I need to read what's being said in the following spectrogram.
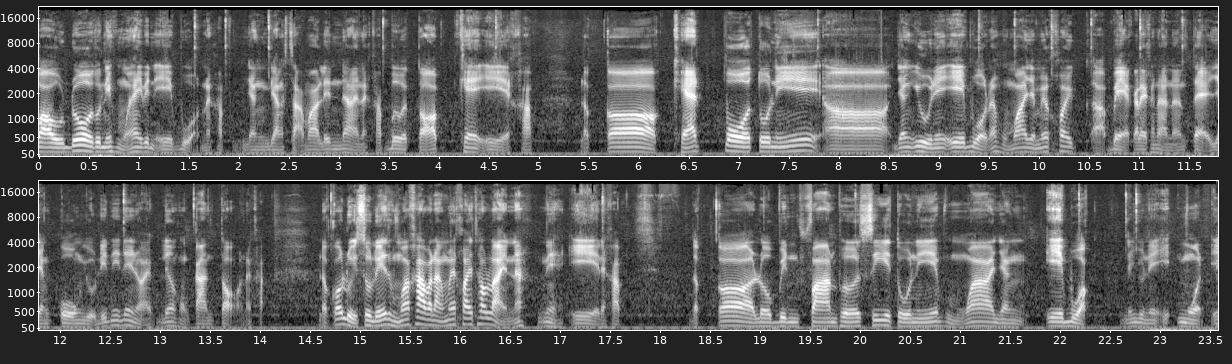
วาลโดตัวนี้ผมให้เป็น A บวกนะครับ ยังยังสามารถเล่นได้นะครับ เบอร์ท็อปแค่ A ครับ แล้วก็แคทโปตัวนี้ยังอยู่ใน A บวกนะผมว่ายังไม่ค่อยอแบกอะไรขนาดนั้น แต่ยังโกงอยู่นิดๆหน่อยๆเรื่องของการต่อนะครับ แล้วก็หลุยส์ซูเรสผมว่าค่าพลังไม่ค่อยเท่าไหร่นะเนี่ย A นะครับแล้วก็โรบินฟานเพอร์ซี่ตัวนี้ผมว่ายัง A บวกยังอยู่ในหมวด A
